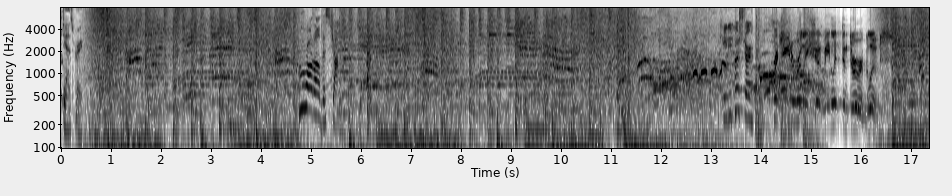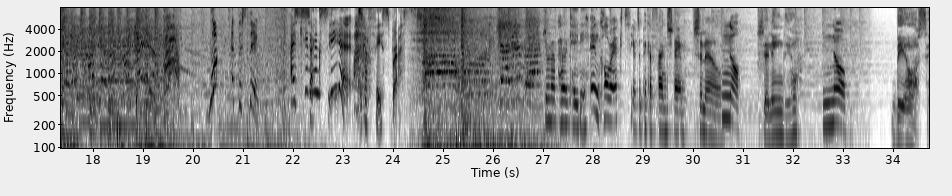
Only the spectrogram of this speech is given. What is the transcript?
Dance break. Who wrote all this junk? Cady pushed her. Regina really should be lifting through her glutes. Look at this thing! I can't even see it. Like a face breast. Je m'appelle Cady. Incorrect. You have to pick a French name. Chanel, No. Celine Dion, No. Beyonce.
